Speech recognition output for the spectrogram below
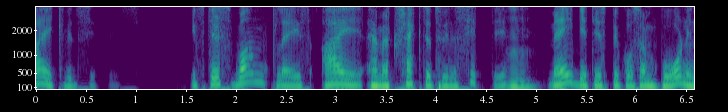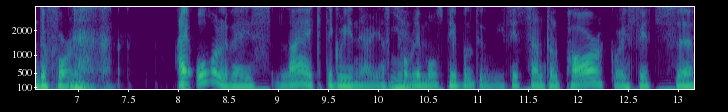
like with cities? If there's one place i am attracted to in a city mm. maybe it is because i'm born in the forest. I always like the green areas. Yeah. probably most people do. If it's central park or if it's uh,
